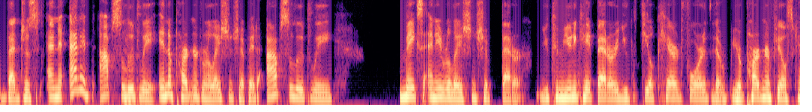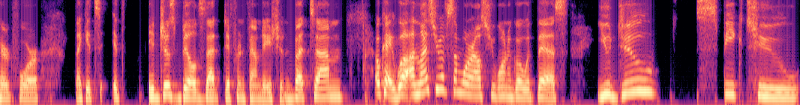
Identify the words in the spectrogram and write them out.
that just and and it absolutely yeah. in a partnered relationship, it absolutely makes any relationship better. You communicate better. You feel cared for. The, your partner feels cared for. Like it's it's it just builds that different foundation. But um, okay, well, unless you have somewhere else you want to go with this, you do speak to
